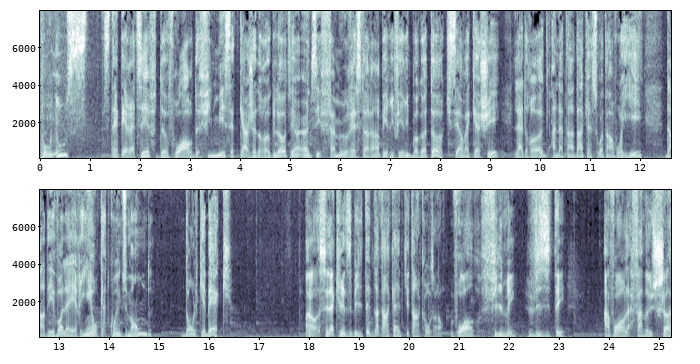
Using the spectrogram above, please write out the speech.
Pour nous, c'est impératif de voir, de filmer cette cage de drogue-là, un, un de ces fameux restaurants en périphérie de Bogota qui servent à cacher la drogue en attendant qu'elle soit envoyée dans des vols aériens aux quatre coins du monde, dont le Québec. Alors, c'est la crédibilité de notre enquête qui est en cause. Alors, voir, filmer, visiter, avoir la fameuse shot,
